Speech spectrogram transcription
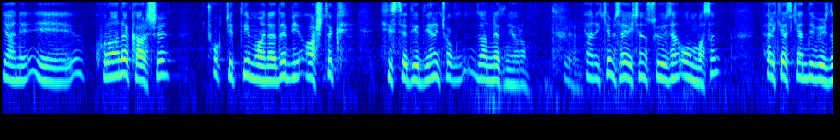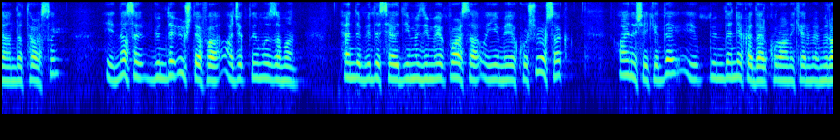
Yani e, Kur'an'a karşı çok ciddi manada bir açlık hissedildiğini çok zannetmiyorum. Evet. Yani kimse için suizan olmasın. Herkes kendi vicdanında tarsın. E, nasıl günde üç defa acıktığımız zaman hem de bir de sevdiğimiz yemek varsa o yemeğe koşuyorsak aynı şekilde e, günde ne kadar Kur'an-ı Kerim'e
